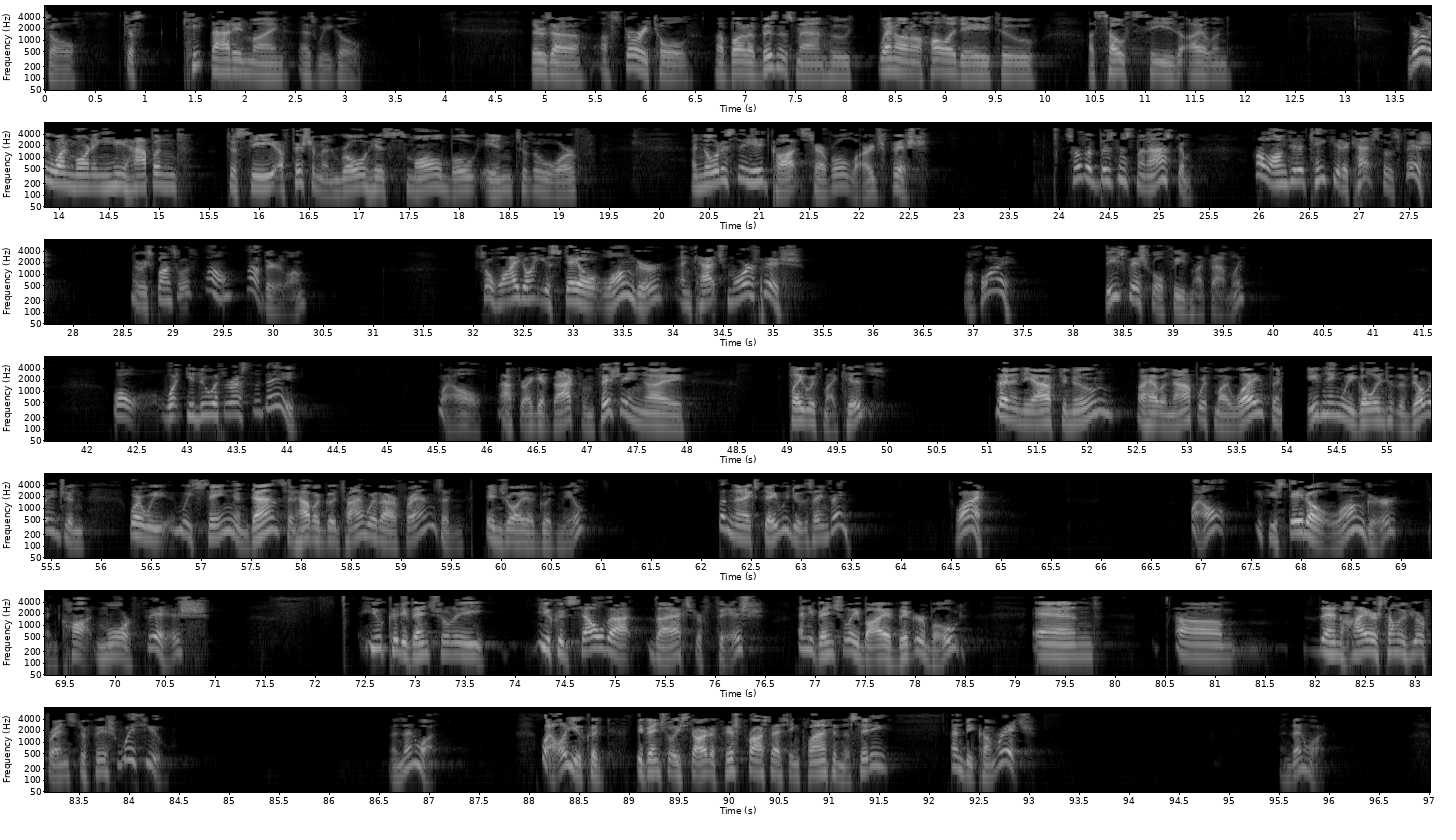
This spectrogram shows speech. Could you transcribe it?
So just keep that in mind as we go. There's a, a story told about a businessman who went on a holiday to a South Seas island. And early one morning he happened to see a fisherman row his small boat into the wharf and noticed that he had caught several large fish. So the businessman asked him, How long did it take you to catch those fish? The response was, Well, not very long. So why don't you stay out longer and catch more fish? Well, why? These fish will feed my family. Well, what do you do with the rest of the day? Well, after I get back from fishing, I play with my kids, then in the afternoon, I have a nap with my wife, and evening we go into the village and where we, we sing and dance and have a good time with our friends and enjoy a good meal. Then the next day we do the same thing. Why? Well, if you stayed out longer and caught more fish, you could eventually, you could sell that, the extra fish and eventually buy a bigger boat and um, then hire some of your friends to fish with you. And then what? Well, you could eventually start a fish processing plant in the city and become rich. And then what?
